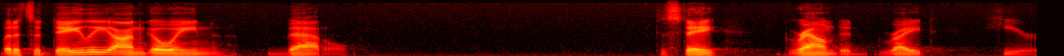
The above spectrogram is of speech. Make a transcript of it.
But it's a daily, ongoing battle to stay grounded right here.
